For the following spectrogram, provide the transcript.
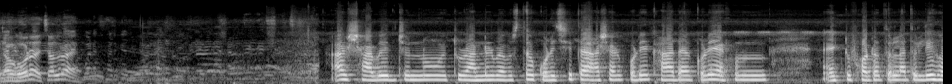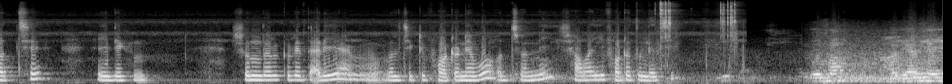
जब हो रहा है चल रहा है আর সাবের জন্য একটু রান্নার ব্যবস্থাও করেছি তা আসার পরে খাওয়া দাওয়া করে এখন একটু ফটো তোলা তুলি হচ্ছে এই দেখুন সুন্দর করে দাঁড়িয়ে আমি বলছি একটু ফটো নেব ওর জন্যেই সবাই ফটো তুলেছি डोसा कल्याणी आई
